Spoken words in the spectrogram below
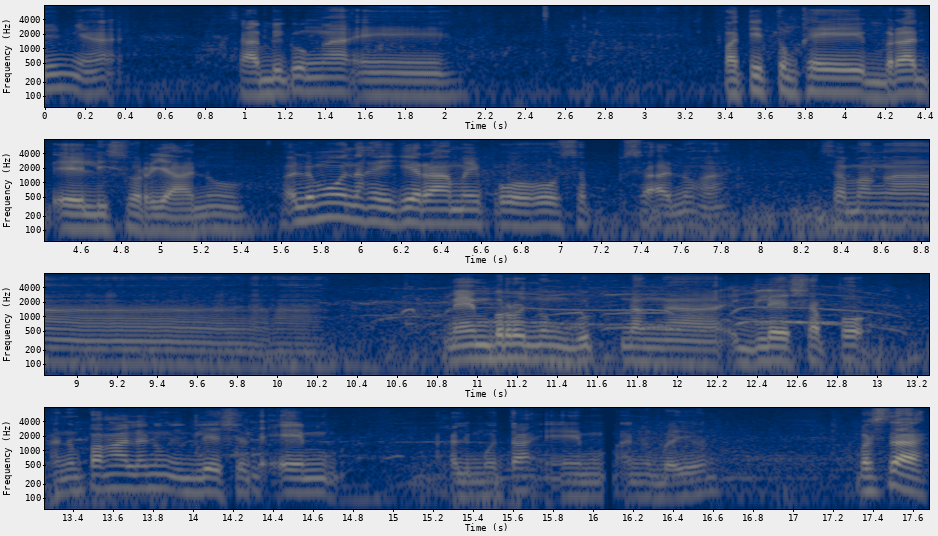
Yun nga, sabi ko nga eh, pati tong kay Brad Eli Soriano. Alam mo, nakikiramay po ako sa, sa ano ha, sa mga membro ng ng ah, iglesia po. Anong pangalan ng iglesia? M, nakalimutan, M, ano ba yun? Basta,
